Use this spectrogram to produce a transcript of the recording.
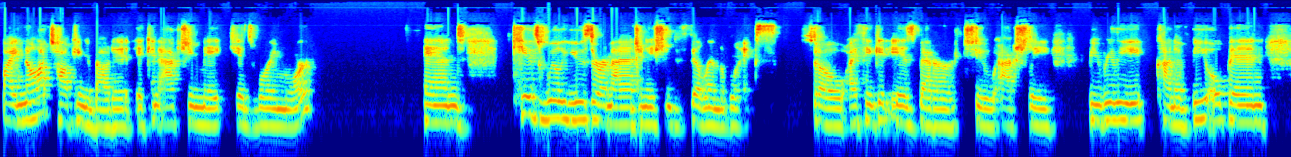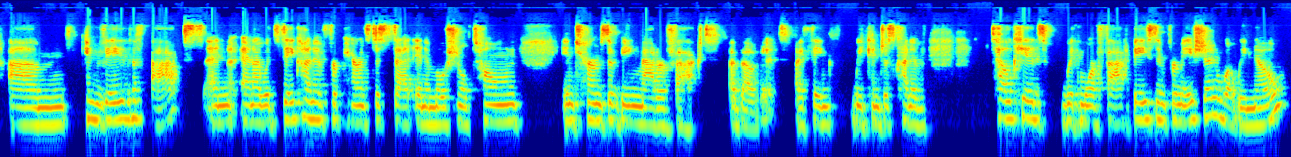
by not talking about it, it can actually make kids worry more. And kids will use their imagination to fill in the blanks. So I think it is better to actually be really kind of be open, um, convey the facts, and and I would say kind of for parents to set an emotional tone in terms of being matter of fact about it. I think we can just kind of tell kids with more fact based information what we know,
